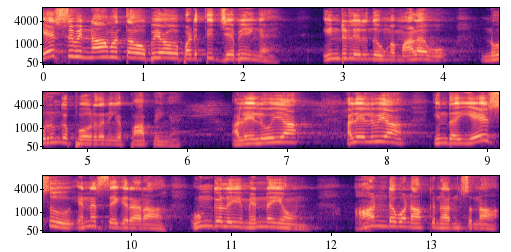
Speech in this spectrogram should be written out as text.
இயேசுவின் நாமத்தை உபயோகப்படுத்தி ஜெபிங்க. இன்றிலிருந்து உங்கள் மலை நொறுங்க போகிறத நீங்கள் பார்ப்பீங்க. அலே லூயா அலே அலையலூயா இந்த இயேசு என்ன செய்கிறாரா? உங்களையும் என்னையும் ஆண்டவனாக்குனார்னு சொன்னால்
